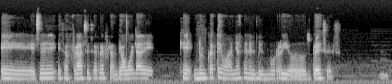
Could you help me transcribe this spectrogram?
eh, ese, esa frase, ese refrán de abuela de que nunca te bañas en el mismo río dos veces. Mm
